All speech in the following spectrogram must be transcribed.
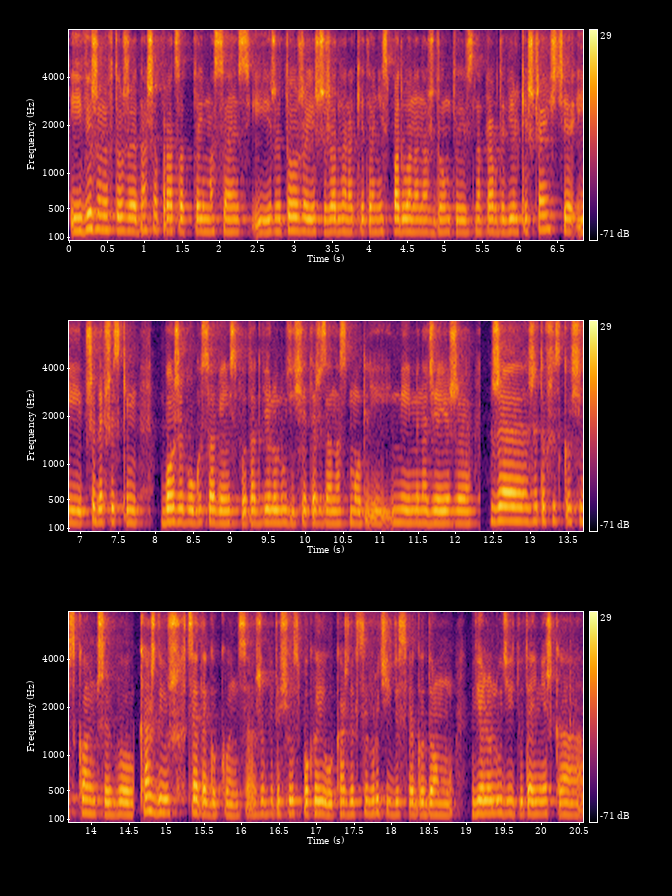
I wierzymy w to, że nasza praca tutaj ma sens i że to, że jeszcze żadna rakieta nie spadła na nasz dom, to jest naprawdę wielkie szczęście i przede wszystkim Boże błogosławieństwo. Tak wielu ludzi się też za nas modli i miejmy nadzieję, że, że, że to wszystko się skończy, bo każdy już chce tego końca, żeby to się uspokoiło, każdy chce wrócić do swego domu. Wielu ludzi tutaj mieszka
